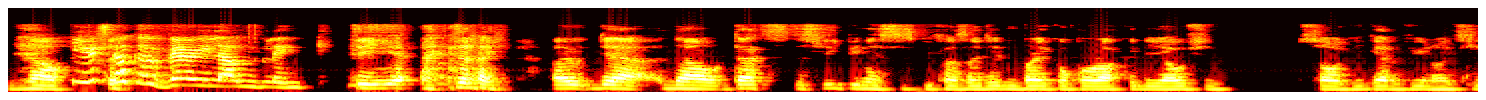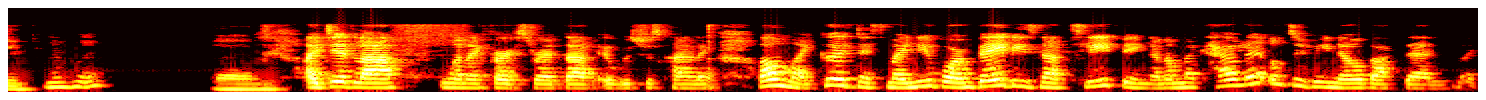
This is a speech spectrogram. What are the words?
No. You took a very long blink. the did I? Oh yeah, no. That's the sleepiness is because I didn't break up a rock in the ocean, so I could get a few nights sleep. hmm Um, I did laugh when I first read that. It was just kind of like, oh my goodness, my newborn baby's not sleeping. And I'm like, how little did we know back then? Like,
